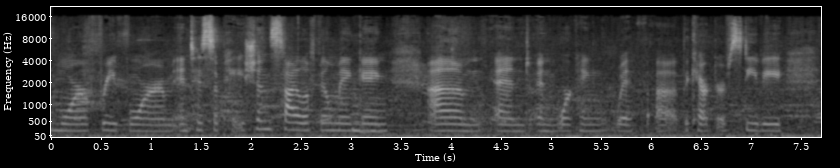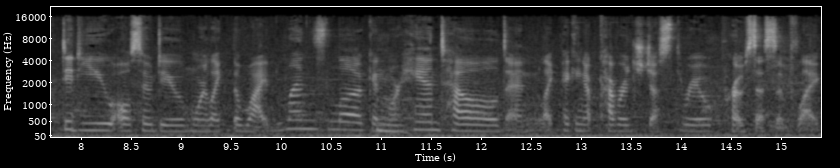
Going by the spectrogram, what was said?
more free-form anticipation style of filmmaking, um, and and working with uh, the character of Stevie, did you also do more like the wide lens look and more hmm. handheld and like picking up coverage just through process of like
